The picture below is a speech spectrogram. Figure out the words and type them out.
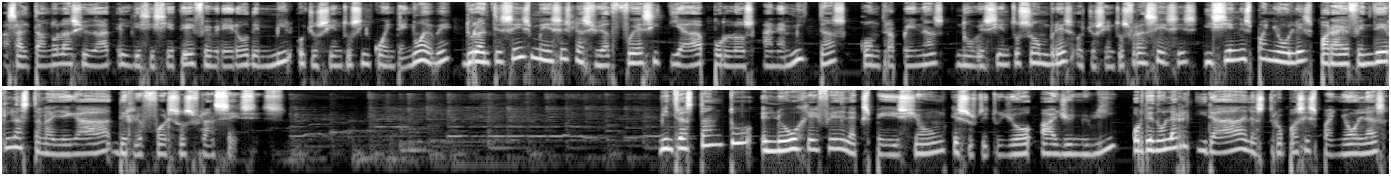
asaltando la ciudad el 17 de febrero de 1859. Durante seis meses la ciudad fue asitiada por los anamitas contra apenas 900 hombres, 800 franceses y 100 españoles para defenderla hasta la llegada de refuerzos franceses. Mientras tanto, el nuevo jefe de la expedición que sustituyó a Junuli ordenó la retirada de las tropas españolas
